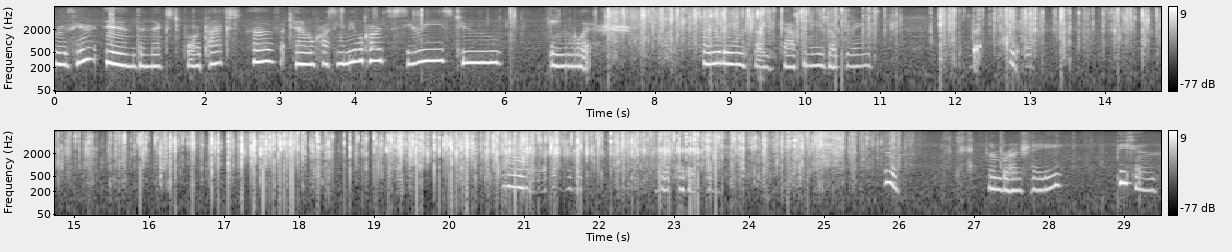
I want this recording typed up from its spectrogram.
Ruth here, and the next four packs of Animal Crossing Amiibo cards, Series 2 English. So I know there were some Japanese openings, but anyway. Um, Ooh. Number 180, Pecan.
